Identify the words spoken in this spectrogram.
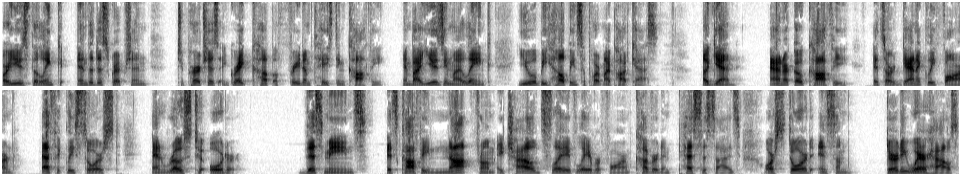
or use the link in the description to purchase a great cup of freedom tasting coffee. And by using my link, you will be helping support my podcast. Again, Anarcho Coffee. It's organically farmed, ethically sourced, and roast to order. This means it's coffee not from a child slave labor farm covered in pesticides or stored in some dirty warehouse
